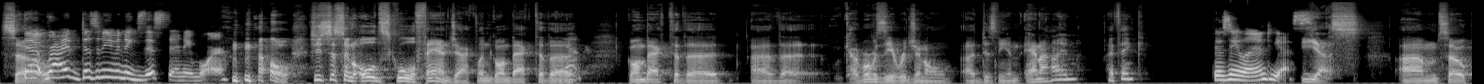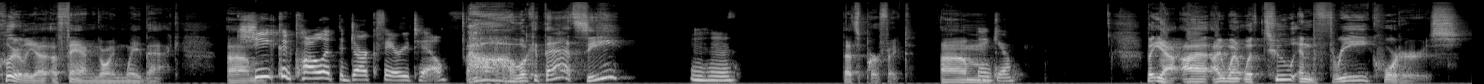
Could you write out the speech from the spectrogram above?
So. That ride doesn't even exist anymore. no, she's just an old school fan, Jacqueline. Going back to the, Yeah. going back to the, uh, the God, what was the original uh, Disney in Anaheim? I think. Disneyland, yes. Yes. Um, so clearly a, a fan going way back. Um, she could call it the dark fairy tale. ah, look at that. See, hmm that's perfect. Um, Thank you. But yeah, I, I went with two and three quarters.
